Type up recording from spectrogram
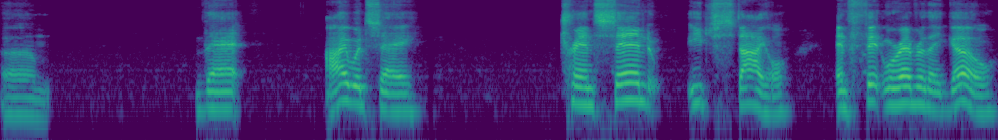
Um, that I would say transcend each style and fit wherever they go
